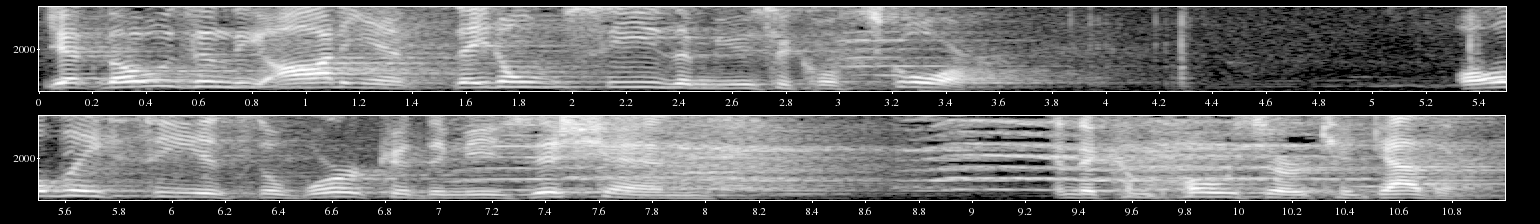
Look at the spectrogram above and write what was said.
Yet those in the audience, they don't see the musical score. All they see is the work of the musicians and the composer together.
